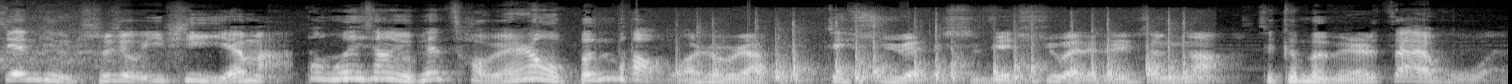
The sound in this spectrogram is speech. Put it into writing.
坚挺持久一匹野马，但我也想有片草原让我奔跑啊，是不是？这虚伪的世界，虚伪的人生啊，这根本没人在乎我呀。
